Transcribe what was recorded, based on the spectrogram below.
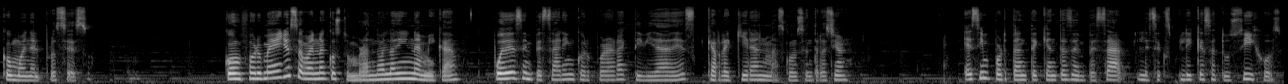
como en el proceso. Conforme ellos se van acostumbrando a la dinámica, puedes empezar a incorporar actividades que requieran más concentración. Es importante que antes de empezar les expliques a tus hijos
